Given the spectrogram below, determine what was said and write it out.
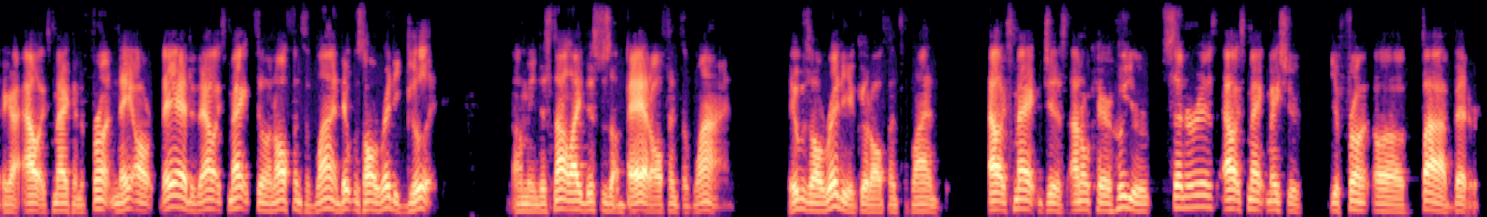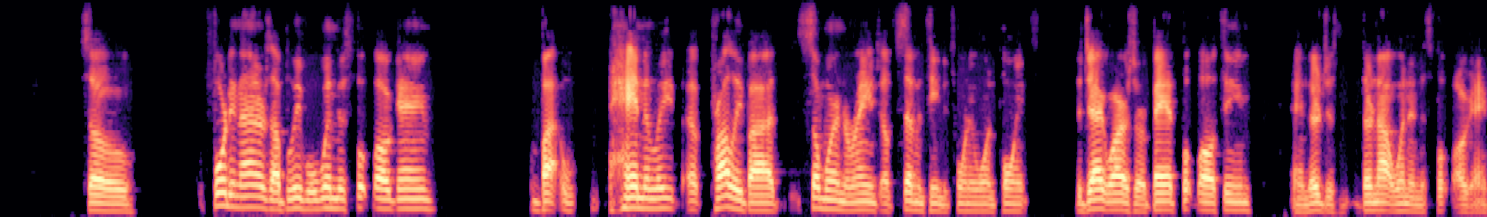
they got Alex Mack in the front, and they are they added Alex Mack to an offensive line that was already good. I mean, it's not like this was a bad offensive line. It was already a good offensive line. Alex Mack just I don't care who your center is, Alex Mack makes your your front uh five better. So 49ers, I believe, will win this football game by handily, uh, probably by somewhere in the range of 17 to 21 points. The Jaguars are a bad football team, and they're just they're not winning this football game,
